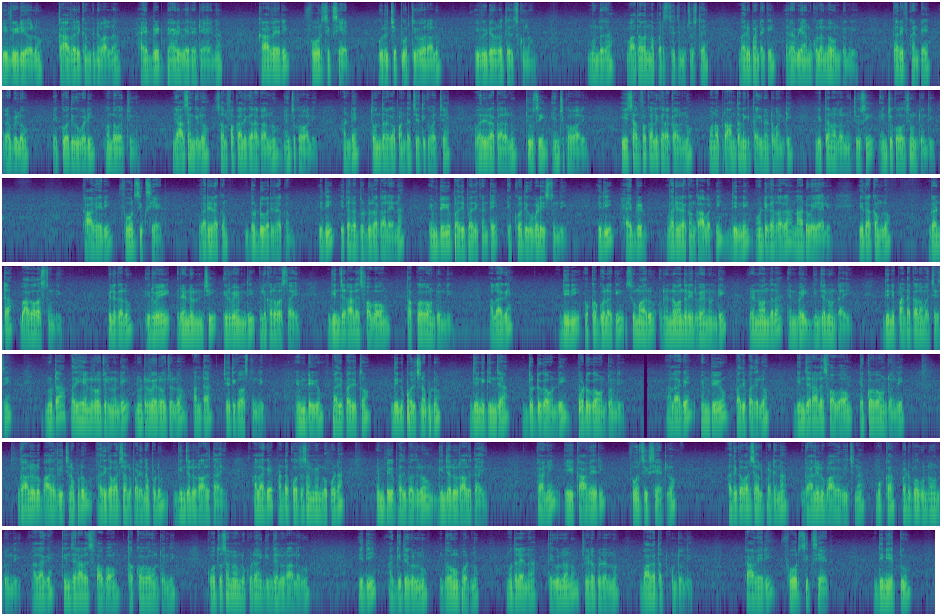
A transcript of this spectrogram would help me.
ఈ వీడియోలో కావేరి కంపెనీ వాళ్ళ హైబ్రిడ్ ప్యాడీ వెరైటీ అయిన కావేరి ఫోర్ సిక్స్ ఎయిట్ గురించి పూర్తి వివరాలు ఈ వీడియోలో తెలుసుకుందాం. ముందుగా వాతావరణ పరిస్థితిని చూస్తే వరి పంటకి రబీ అనుకూలంగా ఉంటుంది. ఖరీఫ్ కంటే రబీలో ఎక్కువ దిగుబడి పొందవచ్చు. యాసంగిలో స్వల్పకాలిక రకాలను ఎంచుకోవాలి. అంటే తొందరగా పంట చేతికి వచ్చే వరి రకాలను చూసి ఎంచుకోవాలి. ఈ స్వల్పకాలిక రకాలను మన ప్రాంతానికి తగినటువంటి విత్తనాలను చూసి ఎంచుకోవాల్సి ఉంటుంది. కావేరి ఫోర్ సిక్స్ ఎయిట్ వరి రకం దొడ్డు వరి రకం. ఇది ఇతర దొడ్డు రకాలైన ఎంటీయు పది పది కంటే ఎక్కువ దిగుబడి ఇస్తుంది. ఇది హైబ్రిడ్ వరి రకం కాబట్టి దీన్ని ఒంటికర్రగా నాటు వేయాలి ఈ రకంలో గంట బాగా వస్తుంది. పిలకలు ఇరవై రెండు నుంచి ఇరవై ఎనిమిది పిలకలు వస్తాయి. గింజ రాలే స్వభావం తక్కువగా ఉంటుంది. అలాగే దీని ఒక్క గొలకి సుమారు రెండు వందల ఇరవై నుండి రెండు వందల ఎనభై గింజలు ఉంటాయి. దీని పంట కాలం వచ్చేసి నూట పదిహేను రోజుల నుండి నూట ఇరవై రోజుల్లో పంట చేతికి వస్తుంది. ఎంటీయు పది పదితో దీన్ని పోల్చినప్పుడు దీని గింజ దొడ్డుగా ఉండి పొడుగా ఉంటుంది. అలాగే ఎంటీయు పది పదిలో గింజరాల స్వభావం ఎక్కువగా ఉంటుంది. గాలులు బాగా వీచినప్పుడు అధిక వర్షాలు పడినప్పుడు గింజలు రాలుతాయి. అలాగే పంట కోత సమయంలో కూడా ఎంటీయు పది పదిలో గింజలు రాలుతాయి. కానీ ఈ కావేరి ఫోర్ సిక్స్ ఎయిట్లో అధిక వర్షాలు పడినా గాలిలు బాగా వీచినా మొక్క పడిపోకుండా ఉంటుంది. అలాగే గింజరాల స్వభావం తక్కువగా ఉంటుంది. కోత సమయంలో కూడా గింజలు రాలవు. ఇది అగ్గి తెగులను దోమపోటును మొదలైన తెగుళ్ళను చీడపీడలను బాగా తట్టుకుంటుంది. కావేరి ఫోర్ సిక్స్ ఎయిట్ దీని ఎత్తు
